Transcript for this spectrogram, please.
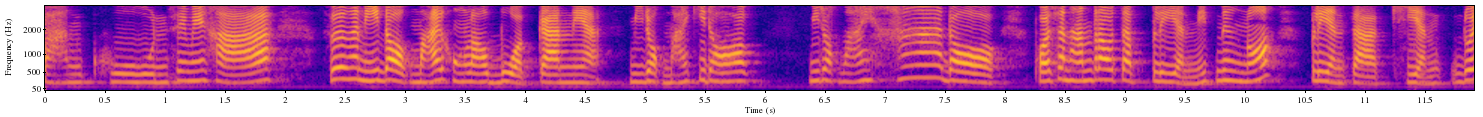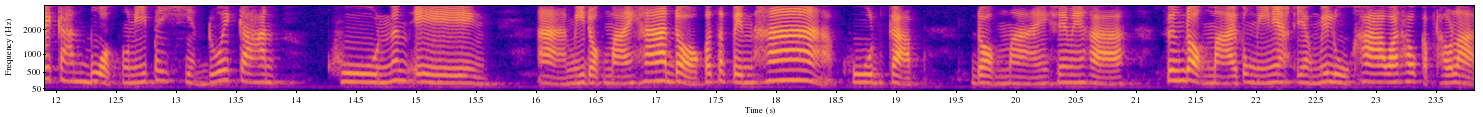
การคูณใช่ไหมคะ ซึ่งอันนี้ดอกไม้ของเราบวกกันเนี่ย มีดอกไม้กี่ดอก มีดอกไม้ 5 ดอก เพราะฉะนั้นเราจะเปลี่ยนนิดนึงเนาะ เปลี่ยนจากเขียนด้วยการบวกตรงนี้ไปเขียนด้วยการคูณนั่นเอง อ่า มีดอกไม้ 5 ดอกก็จะเป็น 5 คูณกับดอกไม้ใช่ไหมคะ ซึ่งดอกไม้ตรงนี้เนี่ยยังไม่รู้ค่าว่าเท่ากับเท่าไหร่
